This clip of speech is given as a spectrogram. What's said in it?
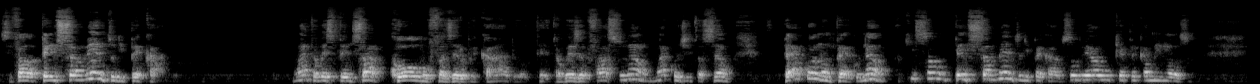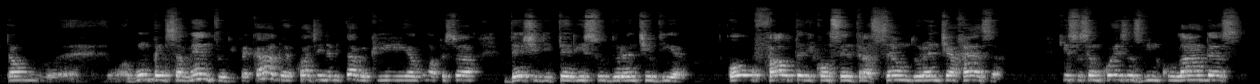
se fala pensamento de pecado. Não é talvez pensar como fazer o pecado, talvez eu faço, não, não é cogitação. Peco ou não peco? Não, aqui são pensamento de pecado, sobre algo que é pecaminoso. Então, eh, algum pensamento de pecado é quase inevitável que alguma pessoa deixe de ter isso durante o dia. Ou falta de concentração durante a reza. Que isso são coisas vinculadas,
